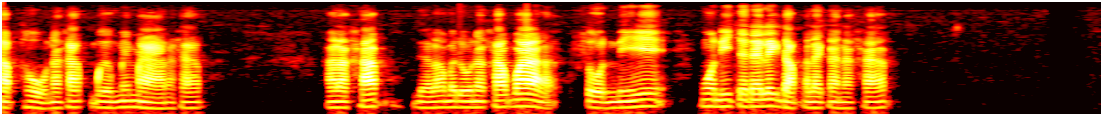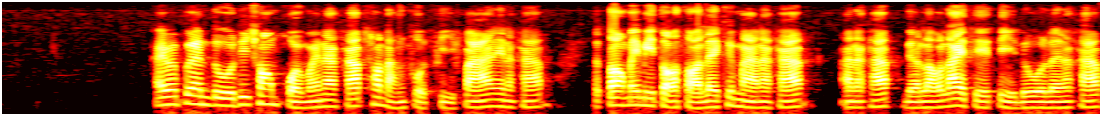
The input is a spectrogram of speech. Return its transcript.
ดับถูกนะครับเบอร์ไม่มานะครับเอาละครับ เดี๋ยวเรามาดูนะครับว่าศูนย์นี้ งวดนี้จะได้เลขดับอะไรกันนะครับ ให้เพื่อนๆดูที่ช่องผลไว้นะครับ ช่องหลังสูตรสีฟ้าเนี่ยนะครับ จะต้องไม่มีตัวอักษรอะไรขึ้นมานะครับเอานะครับ เดี๋ยวเราไล่สถิติดูเลยนะครับ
